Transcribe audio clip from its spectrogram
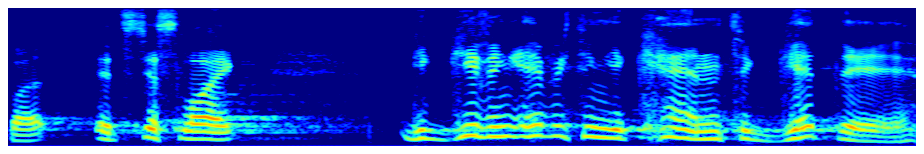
But it's just like you're giving everything you can to get there.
